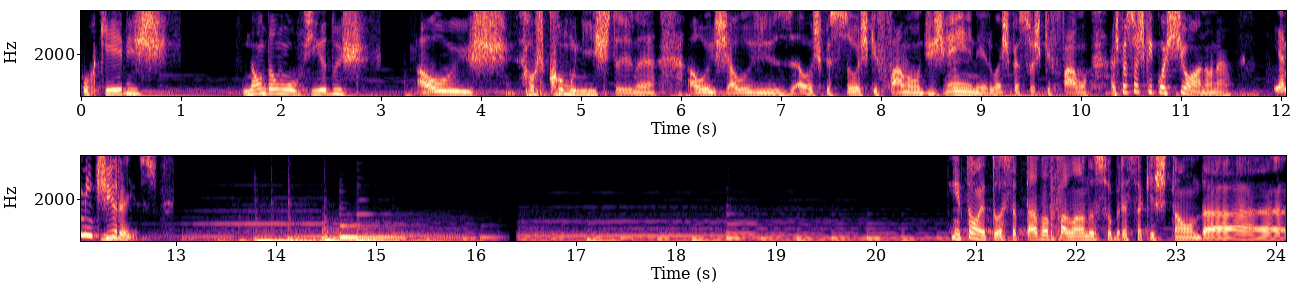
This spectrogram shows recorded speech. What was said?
porque eles não dão ouvidos aos, aos comunistas, né? Aos, aos, às pessoas que falam de gênero, as pessoas que falam. as pessoas que questionam, né? E é mentira isso. Então, Heitor, você estava falando sobre essa questão da,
